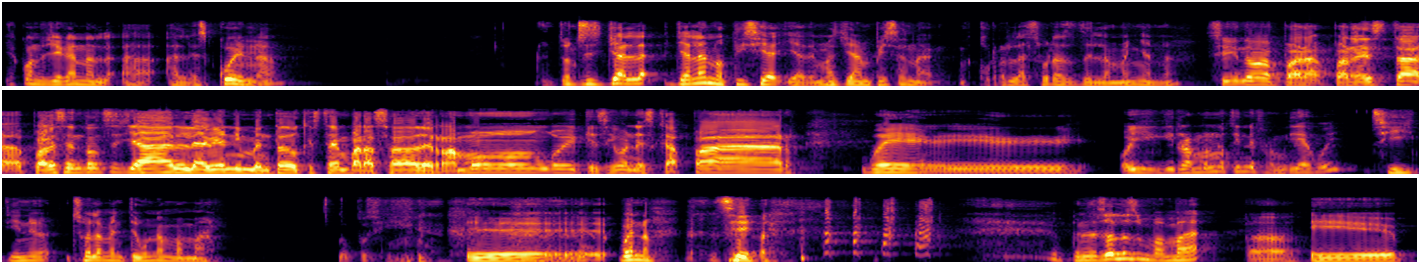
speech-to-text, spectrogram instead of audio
Ya cuando llegan a la, a- a la escuela, entonces ya la, ya la noticia y además ya empiezan a correr las horas de la mañana. Sí, no, para, para esta, para ese entonces ya le habían inventado que está embarazada de Ramón, güey, que se iban a escapar. Güey, Eh, oye, ¿y Ramón no tiene familia, güey? sí, tiene solamente una mamá. No, pues sí. Eh, bueno, sí. Bueno, solo su mamá. Ajá. eh,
